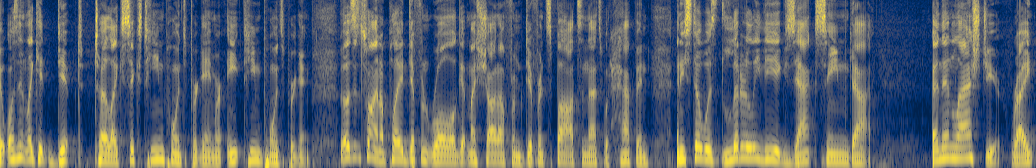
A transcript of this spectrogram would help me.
It wasn't like it dipped to like 16 points per game or 18 points per game. It was, it's fine. I'll play a different role. I'll get my shot off from different spots, and that's what happened. And he still was literally the exact same guy. And then last year, right?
